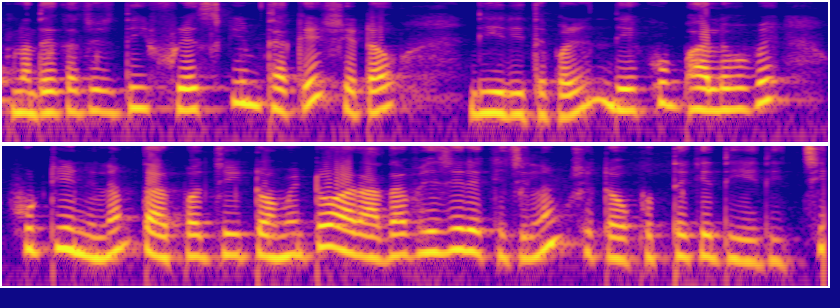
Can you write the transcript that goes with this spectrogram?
আপনাদের কাছে যদি ফ্রেশ ক্রিম থাকে, সেটাও দিয়ে দিতে পারেন। দিয়ে খুব ভালোভাবে ফুটিয়ে নিলাম। তারপর যেই টমেটো আর আদা ভেজে রেখেছিলাম, সেটা ওপর থেকে দিয়ে দিচ্ছি।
